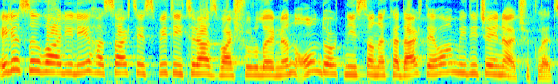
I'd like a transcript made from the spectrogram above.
Elazığ Valiliği hasar tespit itiraz başvurularının 14 Nisan'a kadar devam edeceğini açıkladı.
